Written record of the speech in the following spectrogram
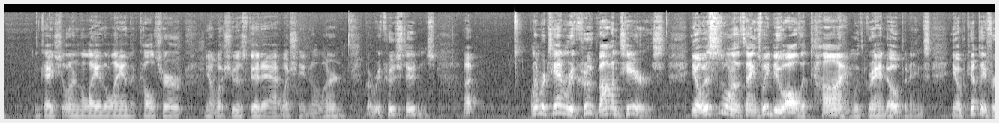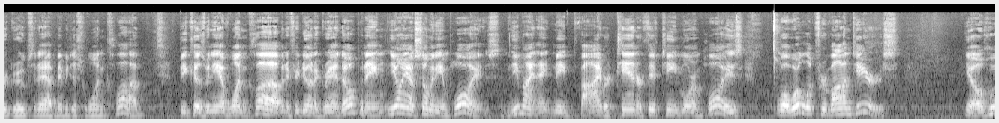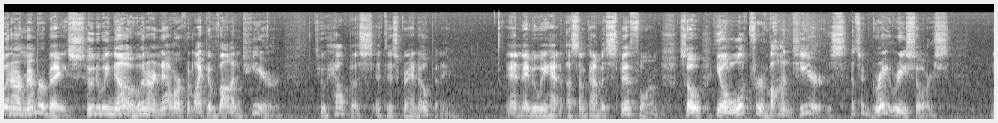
Okay, she learned the lay of the land, the culture, you know, what she was good at, what she needed to learn. But recruit students. Uh, Number 10, recruit volunteers. You know, this is one of the things we do all the time with grand openings, you know, particularly for groups that have maybe just one club. Because when you have one club and if you're doing a grand opening, you only have so many employees. You might need five or 10 or 15 more employees. Well, we'll look for volunteers. You know, who in our member base, who do we know, who in our network would like to volunteer to help us at this grand opening? And maybe we had a, some kind of a spiff for them. So, you know, look for volunteers. That's a great resource.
